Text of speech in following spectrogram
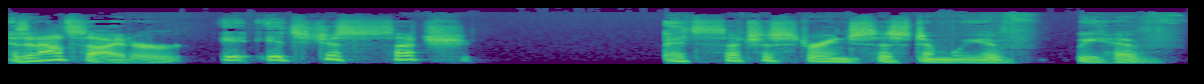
as an outsider, it, it's just such it's such a strange system we have we have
